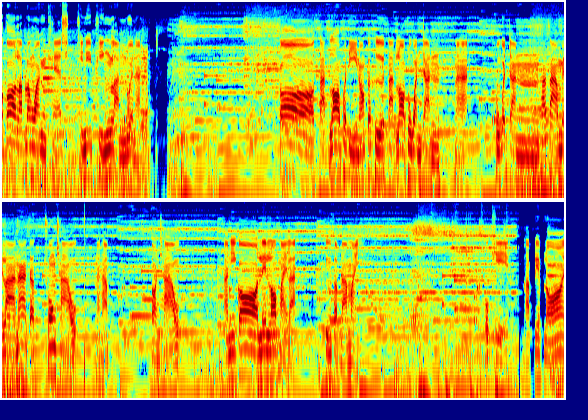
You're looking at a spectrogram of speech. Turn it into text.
แล้วก็รับรางวัลแคชที่นี่พิงรันด้วยนะ ก็ตัดรอบพอดีเนาะก็คือตัดรอบทุกวันจันทร์นะฮะทุกวันจันทร์ถ้าตามเวลาน่าจะช่วงเช้านะครับ ตอนเช้า อันนี้ก็เล่นรอบใหม่ละครึ่งสัปดาห์ใหม่ โอเค รับเรียบร้อย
